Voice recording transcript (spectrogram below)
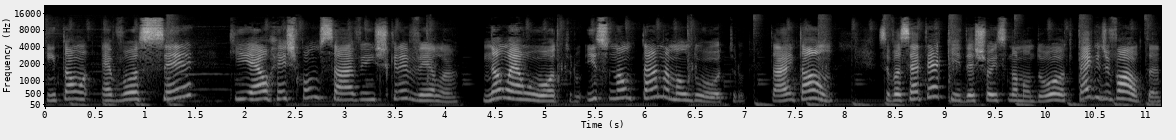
Então, é você que é o responsável em escrevê-la. Não é o outro. Isso não está na mão do outro, tá? Então, se você até aqui deixou isso na mão do outro, pegue de volta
